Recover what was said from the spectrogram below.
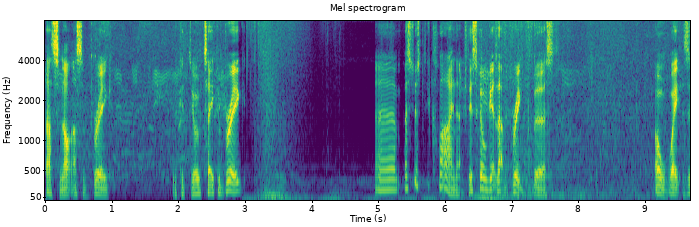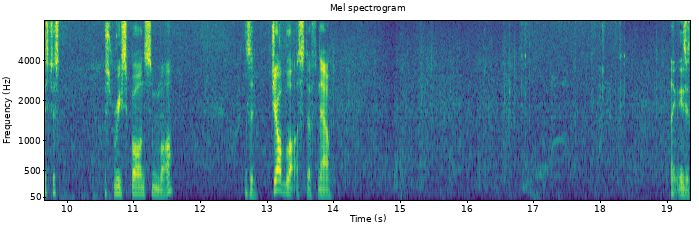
That's not. That's a brig. We could go take a brig. Um, let's just decline. Actually, let's go and get that brig first. Oh wait, is this just just respawn some more? There's a job lot of stuff now. I think these are.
